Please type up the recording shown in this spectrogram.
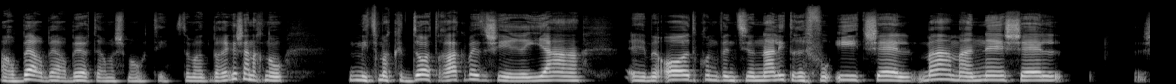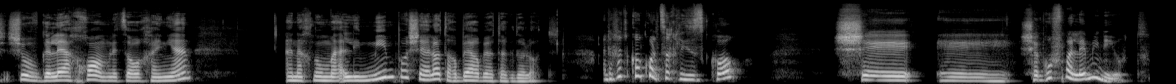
הרבה הרבה הרבה יותר משמעותי. זאת אומרת, ברגע שאנחנו מתמקדות רק באיזושהי ראייה מאוד קונבנציונלית רפואית של מה המענה של, שוב, גלי החום לצורך העניין, אנחנו מעלימים פה שאלות הרבה הרבה יותר גדולות. אני חושבת קודם כל צריך לזכור ש, אה, שהגוף מלא מיניות.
